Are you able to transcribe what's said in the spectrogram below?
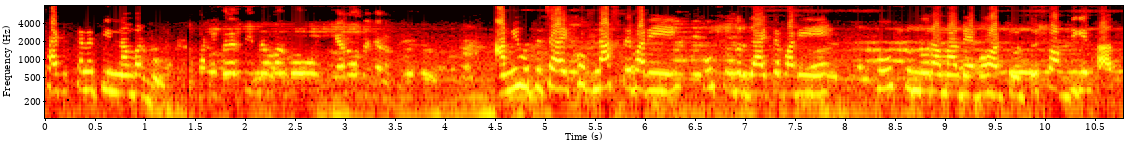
শাকিব খানের তিন নাম্বার বউ। আমি হতে চাই খুব নাচতে পারি, খুব সুন্দর গাইতে পারি, খুব সুন্দর আমার ব্যবহার চরিত্র সব দিকে আছে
